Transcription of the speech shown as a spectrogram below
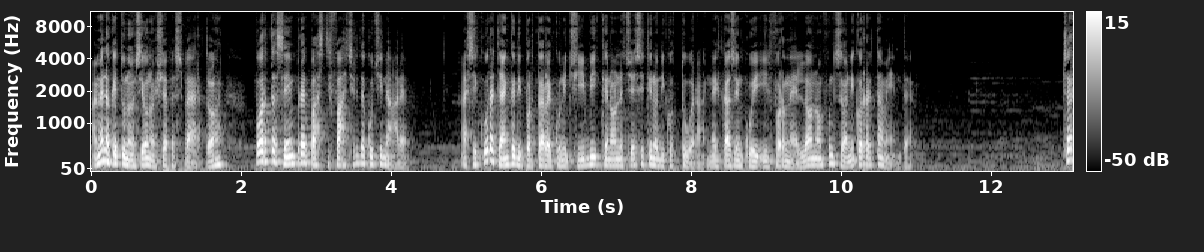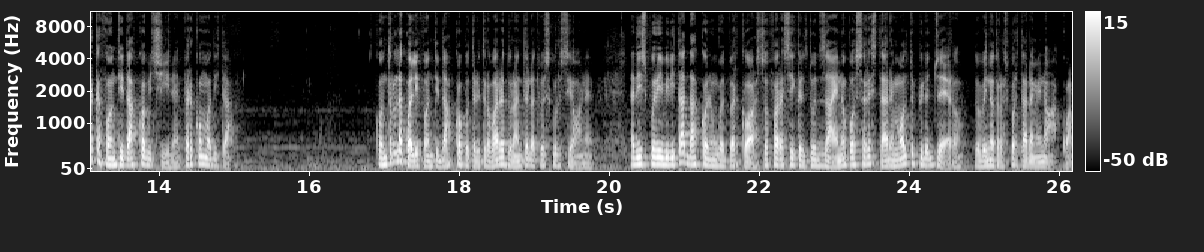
A meno che tu non sia uno chef esperto, porta sempre pasti facili da cucinare. Assicurati anche di portare alcuni cibi che non necessitino di cottura, nel caso in cui il fornello non funzioni correttamente. Cerca fonti d'acqua vicine per comodità. Controlla quali fonti d'acqua potrai trovare durante la tua escursione la disponibilità d'acqua lungo il percorso farà sì che il tuo zaino possa restare molto più leggero, dovendo trasportare meno acqua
